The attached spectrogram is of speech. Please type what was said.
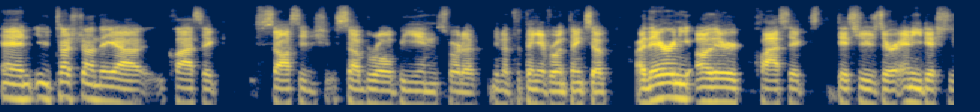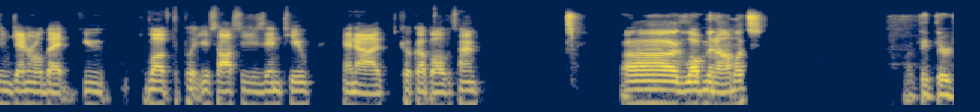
And you touched on the uh, classic sausage sub roll being sort of you know the thing everyone thinks of. Are there any other classic dishes or any dishes in general that you love to put your sausages into and uh, cook up all the time? Uh, I love mint omelets. I think they're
